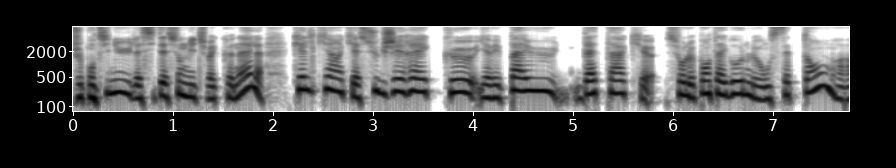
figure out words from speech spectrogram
je continue la citation de Mitch McConnell, quelqu'un qui a suggéré qu'il n'y avait pas eu d'attaque sur le Pentagone le 11 septembre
